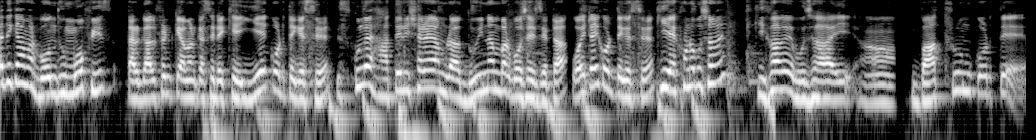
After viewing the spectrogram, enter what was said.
এদিকে আমার বন্ধু মফিজ, তার গার্লফ্রেন্ডকে আমার কাছে রেখে ইয়ে করতে গেছে। স্কুলে হাতের ইশারায় আমরা দুই নাম্বার বোঝাই যেটা, ওইটাই করতে গেছে। কি এখনও বোঝায়? কীভাবে বোঝাই বাথরুম করতে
